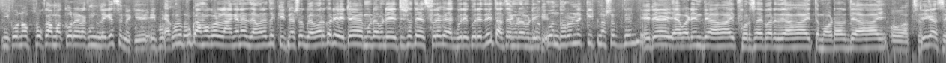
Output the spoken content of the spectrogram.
কি কোনো পোকামাকড় এরকম লেগেছে নাকি? এখনও পোকা মাকড় লাগে না যে আমরা তো কীটনাশক ব্যবহার করি এটা মোটামুটি এটার সাথে স্প্রে একবারে করে দিই তাতে মোটামুটি কোন ধরনের কীটনাশক দেন? এটা অ্যাবাডিন দেওয়া হয় ফোর সাইপার দেওয়া হয় তো মটর দেওয়া হয়। ও আচ্ছা ঠিক আছে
